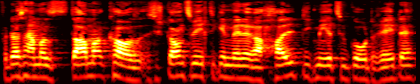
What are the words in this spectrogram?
Von das haben wir es damals gehabt. Es ist ganz wichtig, in welcher Haltung wir zu Gott reden.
